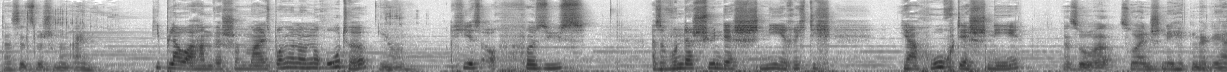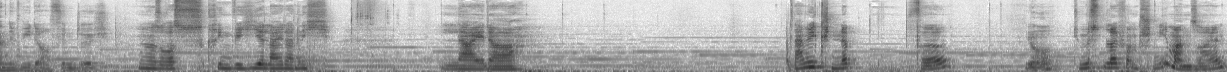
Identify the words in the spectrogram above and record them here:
Da setzen wir schon mal ein. Die blaue haben wir schon mal. Jetzt brauchen wir noch eine rote. Ja. Hier ist auch voll süß. Also wunderschön der Schnee. Richtig, ja, hoch der Schnee. Also, so einen Schnee hätten wir gerne wieder, finde ich. Ja, sowas kriegen wir hier leider nicht. Leider. Da haben wir Knöpfe. Ja. Die müssten gleich vom Schneemann sein.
